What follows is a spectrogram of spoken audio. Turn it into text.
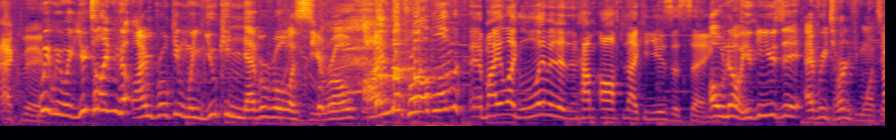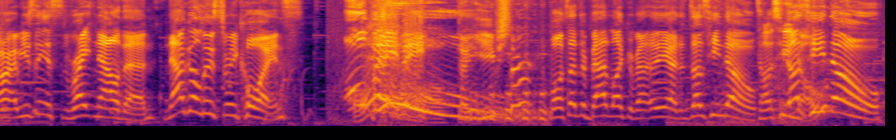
Ekvik. wait, wait, wait. You're telling me that I'm broken when you can never roll a zero? I'm the problem? Am I like limited in how often I can use this thing? Oh no, you can use it every turn if you want to. All right, I'm using this right now. Then now go lose three coins. Oh, oh! baby! The Eevester? Well, it's either bad luck or bad. Yeah, does he know? Does he Does know? he know?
